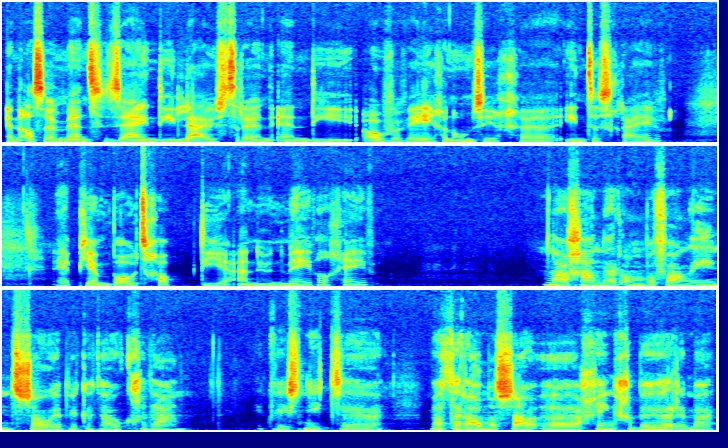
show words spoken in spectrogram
En als er mensen zijn die luisteren en die overwegen om zich in te schrijven, heb je een boodschap die je aan hun mee wil geven? Nou, gaan er onbevangen in. Zo heb ik het ook gedaan. Ik wist niet uh, wat er allemaal zou, uh, ging gebeuren, maar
